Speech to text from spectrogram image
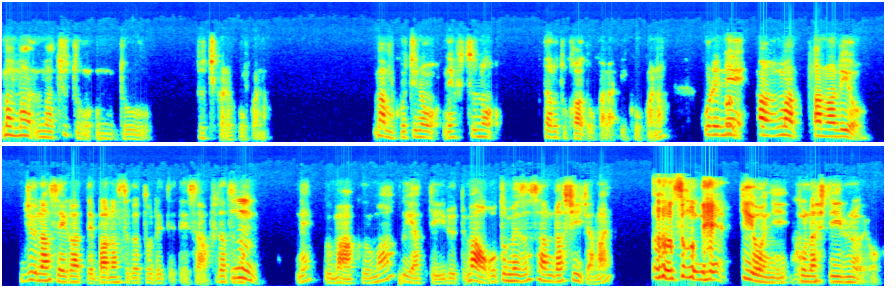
まあまあまあ、ちょっと、うんと、どっちからいこうかな。まあまあ、こっちのね、普通のタロットカードからいこうかな。これね、あ、まあ、あの、あれよ。柔軟性があってバランスが取れててさ、二つのうん、ね、うまくうまくやっているって。まあ、乙女座さんらしいじゃない？うん、そうね。器用にこなしているのよ。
